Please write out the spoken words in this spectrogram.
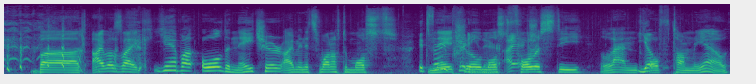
but I was like, yeah, but all the nature. I mean, it's one of the most It's very natural, most I foresty land Yep. of Tamriel.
